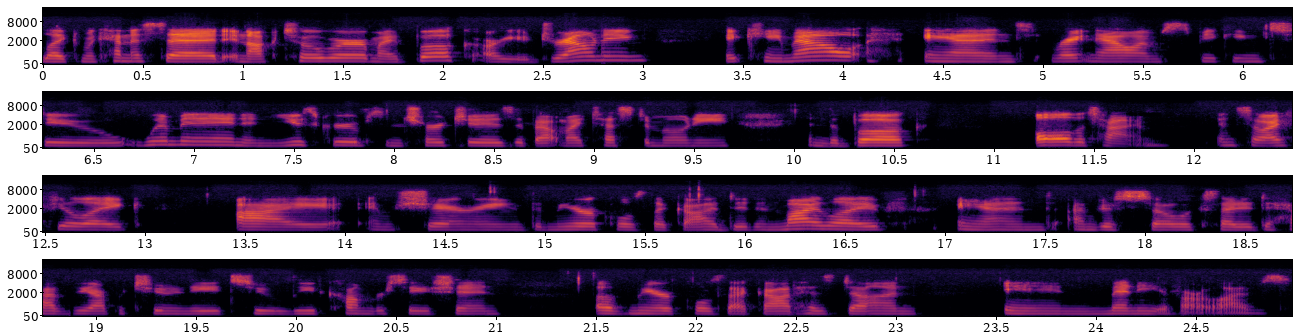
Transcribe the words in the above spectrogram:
like McKenna said, in October, my book, Are You Drowning? It came out, and right now I'm speaking to women and youth groups and churches about my testimony in the book all the time. And so I feel like I am sharing the miracles that God did in my life. And I'm just so excited to have the opportunity to lead conversation of miracles that God has done in many of our lives.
